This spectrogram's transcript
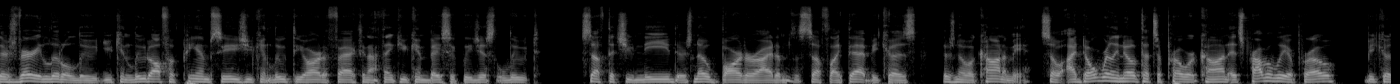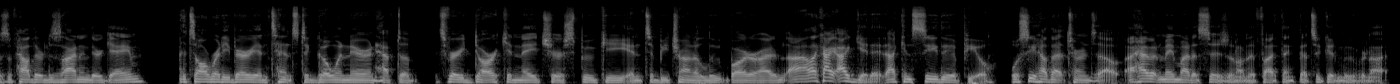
there's very little loot. You can loot off of PMCs, you can loot the artifact, and I think you can basically just loot stuff that you need. There's no barter items and stuff like that because there's no economy. So I don't really know if that's a pro or con. It's probably a pro because of how they're designing their game. It's already very intense to go in there and have to. It's very dark in nature, spooky, and to be trying to loot barter items. I, like I, I get it. I can see the appeal. We'll see how that turns out. I haven't made my decision on if I think that's a good move or not.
